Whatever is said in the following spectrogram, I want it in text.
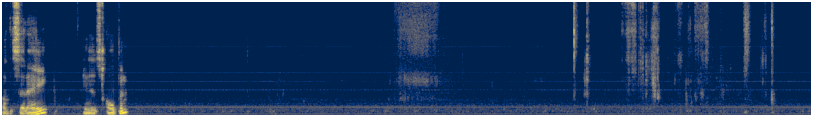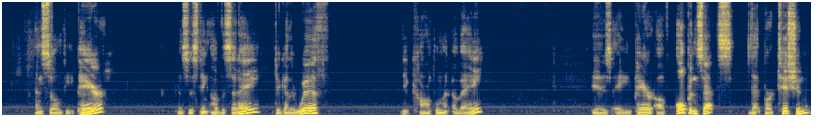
of the set A is open. And so the pair consisting of the set A together with the complement of A is a pair of open sets that partition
